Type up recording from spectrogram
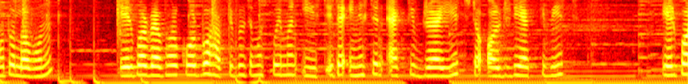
মতো লবণ। এরপর ব্যবহার করব হাফ টেবিল চামচ পরিমাণ ইস্ট এটা ইনস্ট্যান্ট অ্যাক্টিভ ড্রাই ইস্ট এটা অলরেডি অ্যাক্টিভ ইস্ট এরপর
